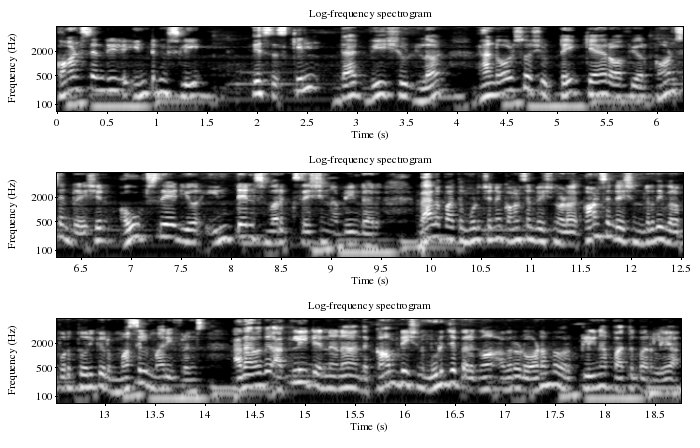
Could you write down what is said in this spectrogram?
concentrate intensely is a skill that we should learn also should take care of your your outside your intense work session அப்படின்றாரு. வேலை பார்த்து முடிச்சோன்னே கான்சன்ட்ரேஷனோட கான்சன்ட்ரேஷன்ன்றது இவரை பொறுத்த வரைக்கும் ஒரு மசில் மாதிரி ஃப்ரெண்ட்ஸ் அதாவது அத்லீட் என்னன்னா அந்த காம்படிஷன் முடிஞ்ச பிறகும் அவரோட உடம்ப அவர் க்ளீனாக பார்த்துப்பார் இல்லையா?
